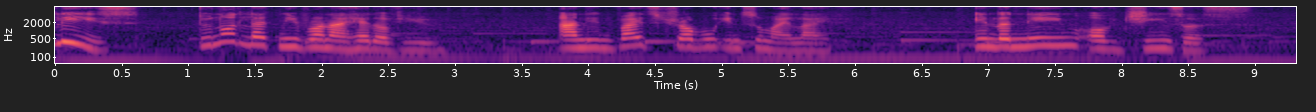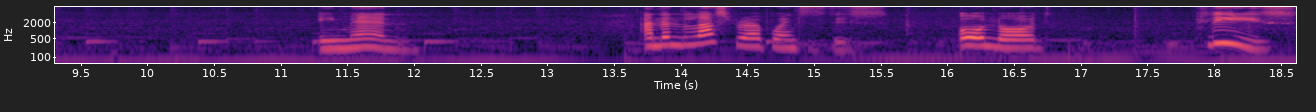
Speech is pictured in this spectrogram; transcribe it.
please do not let me run ahead of you and invite trouble into my life. In the name of Jesus. Amen. And then the last prayer point is this Oh Lord, please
